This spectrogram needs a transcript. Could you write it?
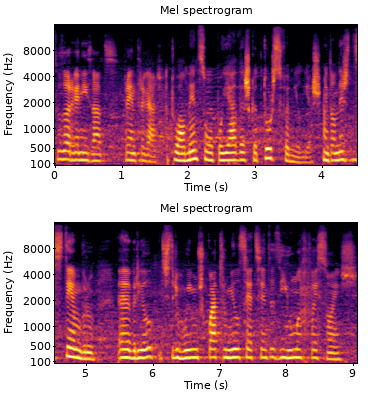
tudo organizado para entregar. Atualmente são apoiadas 14 famílias. Então, desde setembro a abril, distribuímos 4.701 refeições.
